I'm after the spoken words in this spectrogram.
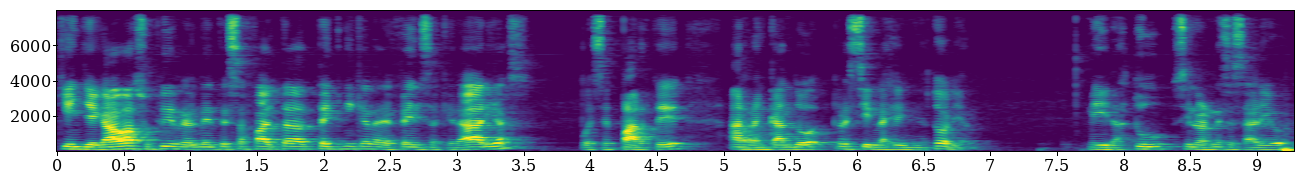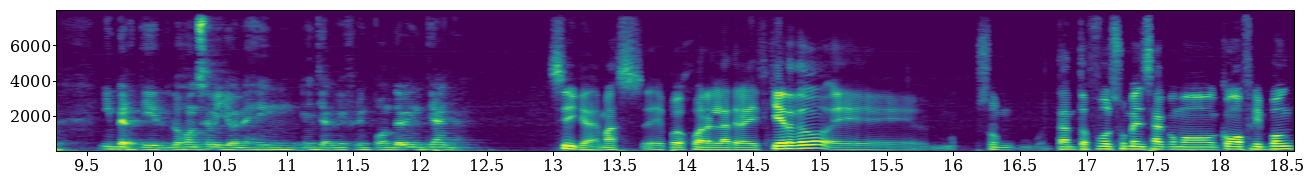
quien llegaba a suplir realmente esa falta técnica en la defensa, que era Arias, pues se parte arrancando recién las eliminatorias. Me dirás tú si no era necesario invertir los 11 millones en, en Jeremy Frimpong de 20 años. Sí, que además eh, puede jugar en el lateral izquierdo. Eh, son, tanto Fonsu Mensa como, como Frimpong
